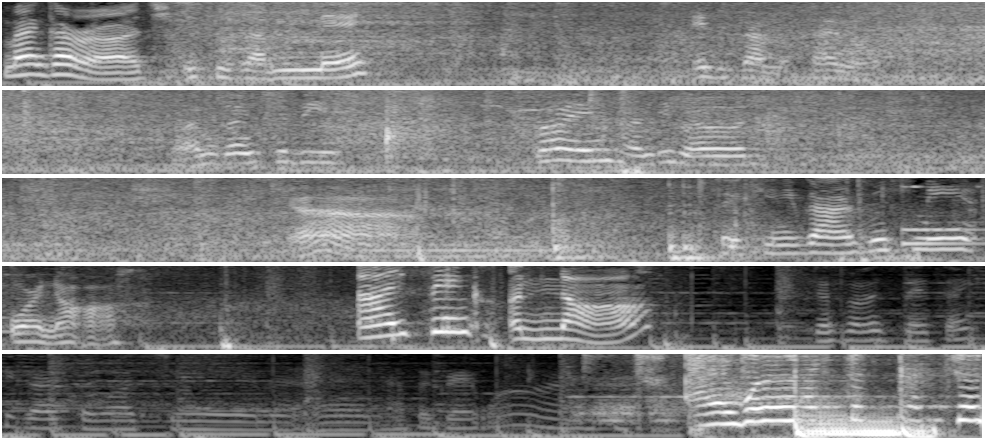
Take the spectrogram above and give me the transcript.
my garage. It is a mess. It is a mess, I know. So I'm going to be going on the road. Yeah taking you guys with me or nah? I think nah. Just want to say thank you guys for watching and have a great one. I would like to let you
